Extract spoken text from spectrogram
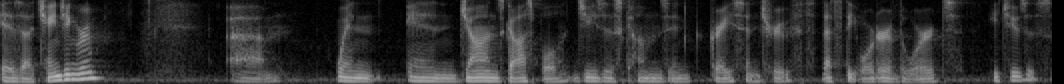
is a changing room. Um, when in John's gospel, Jesus comes in grace and truth, that's the order of the words he chooses.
